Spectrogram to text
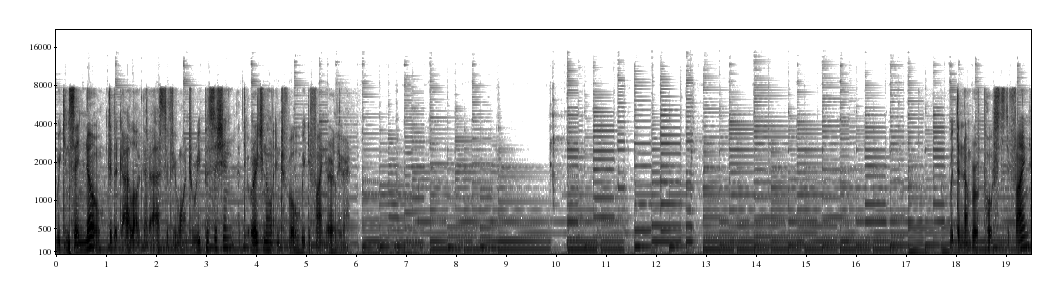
We can say no to the dialog that asks if we want to reposition at the original interval we defined earlier. The number of posts defined,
